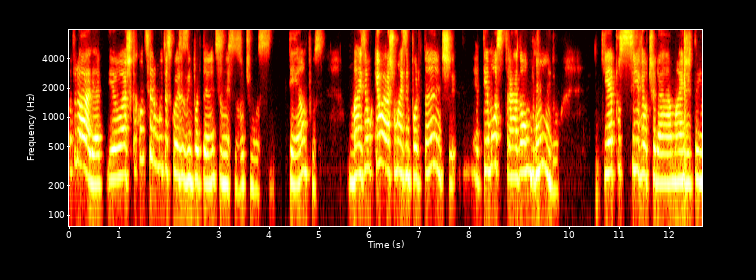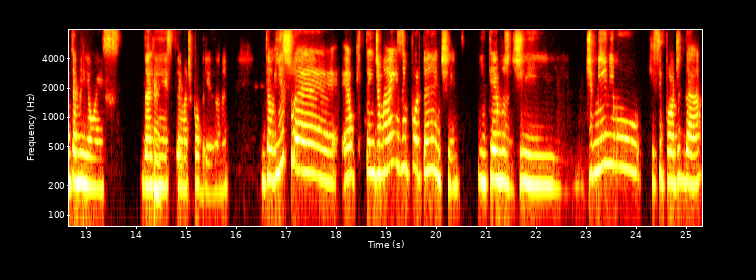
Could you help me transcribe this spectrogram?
Eu falei, olha, eu acho que aconteceram muitas coisas importantes nesses últimos tempos, mas o que eu acho mais importante é ter mostrado ao mundo que é possível tirar mais de 30 milhões da linha extrema de pobreza, né? Então, isso é, é o que tem de mais importante em termos de, de mínimo que se pode dar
